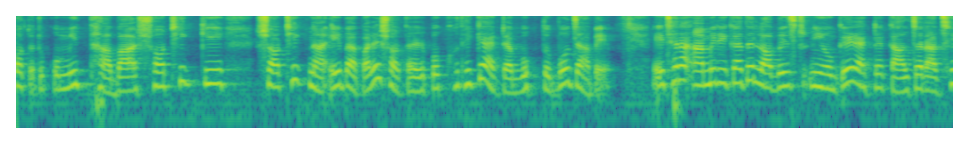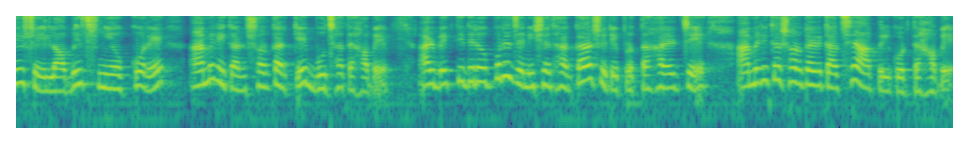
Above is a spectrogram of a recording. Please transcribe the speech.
কতটুকু মিথ্যা বা সঠিক কি, সঠিক না এ ব্যাপারে সরকারের পক্ষ থেকে একটা বক্তব্য যাবে। এছাড়া আমেরিকাতে লবিস্ট নিয়োগের একটা কালচার আছে, সেই লবিস্ট নিয়োগ করে আমেরিকান সরকারকে বোঝাতে হবে। আর ব্যক্তিদের উপরে যে নিষেধাজ্ঞা, সেটি প্রত্যাহারের চেয়ে আমেরিকা সরকারের কাছে আপিল করতে হবে।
